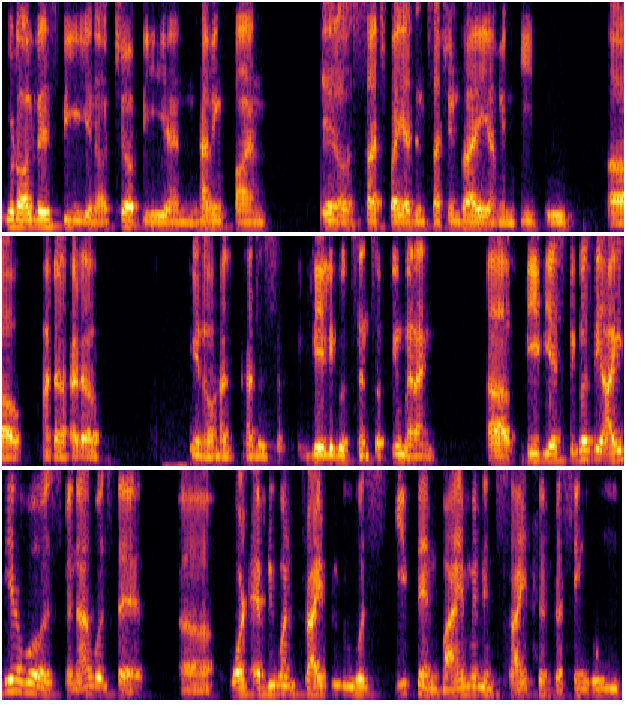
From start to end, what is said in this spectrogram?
would always be, you know, chirpy and having fun. You know, Sach Bhai, as in Sachin Bhai, I mean, he too uh, had a had a you know has, a really good sense of humor and uh, VVS because the idea was when I was there, uh, what everyone tried to do was keep the environment inside the dressing room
